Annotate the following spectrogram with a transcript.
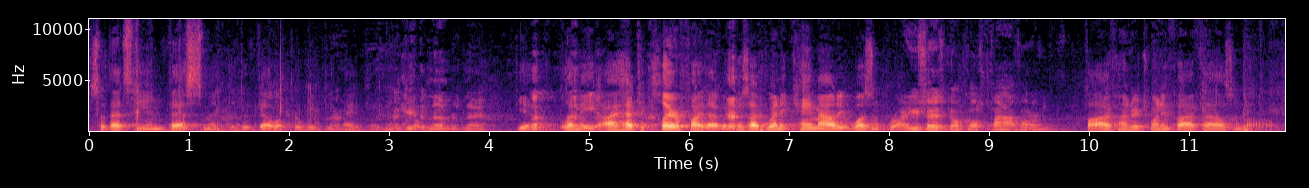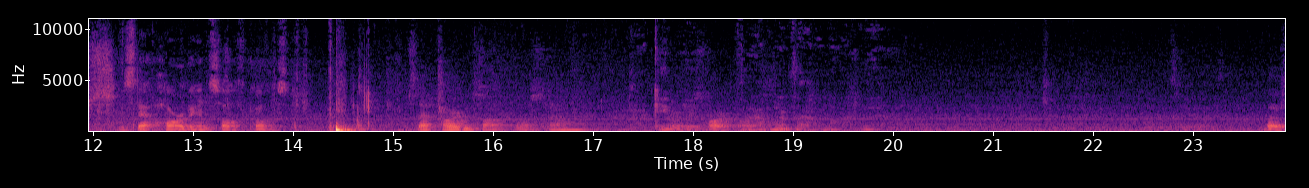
So that's the investment the developer would be making. I get the numbers now. Yeah, let me, I had to clarify that because I, when it came out, it wasn't Are you right. saying it's gonna cost five hundred and Five hundred twenty-five thousand dollars. Is that hard and soft cost? Is that hard and soft cost, Tom? keep Or it? just hard cost? Both.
